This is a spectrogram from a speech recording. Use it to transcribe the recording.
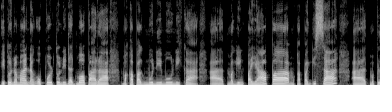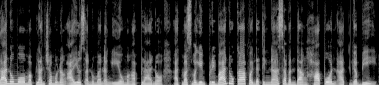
Ito naman ang oportunidad mo para makapagmuni-muni ka at maging payapa, makapag-isa at maplano mo, maplansya mo ng ayos anuman ang iyong mga plano at mas maging pribado ka pagdating na sa bandang hapon at gabi.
